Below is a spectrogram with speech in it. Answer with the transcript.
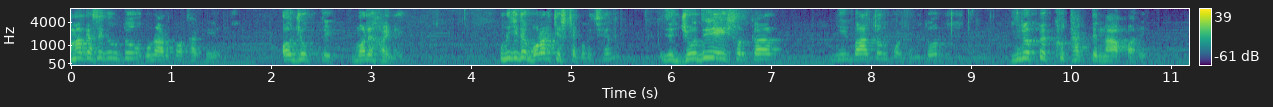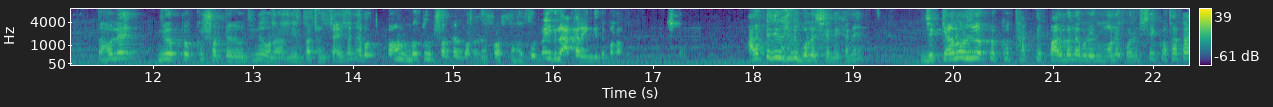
আমার কাছে কিন্তু ওনার কথাকে অযৌক্তিক মনে হয় নাই। উনি যেটা বলার চেষ্টা করেছেন যে যদি এই সরকার নির্বাচন পর্যন্ত নিরপেক্ষ থাকতে না পারে তাহলে নিরপেক্ষ সরকারের অধীনে ওনারা নির্বাচন চাইবেন এবং তখন নতুন সরকার গঠনের প্রশ্ন তুলবে এগুলো আকার ইঙ্গিতে বলা আরেকটা জিনিস উনি বলেছেন এখানে যে কেন নিরপেক্ষ থাকতে পারবে না বলে উনি মনে করেন সেই কথাটা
